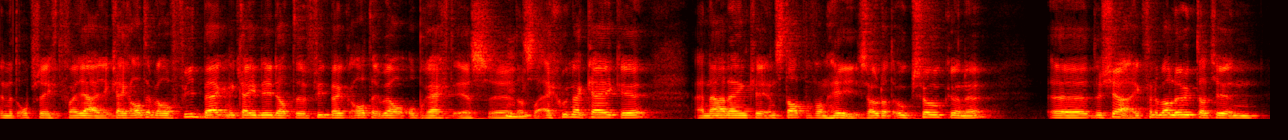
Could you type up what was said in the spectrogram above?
In het opzicht van, ja, je krijgt altijd wel feedback. En ik krijg het idee dat de feedback altijd wel oprecht is. Mm -hmm. Dat ze er echt goed naar kijken. En nadenken in stappen van, hey, zou dat ook zo kunnen? Uh, dus ja, ik vind het wel leuk dat je een,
